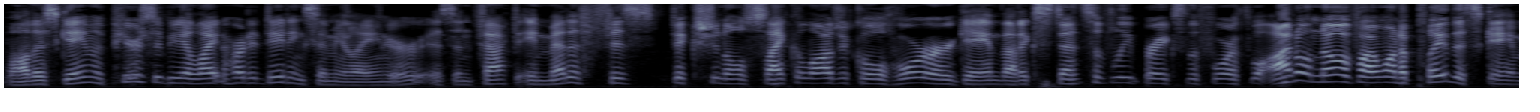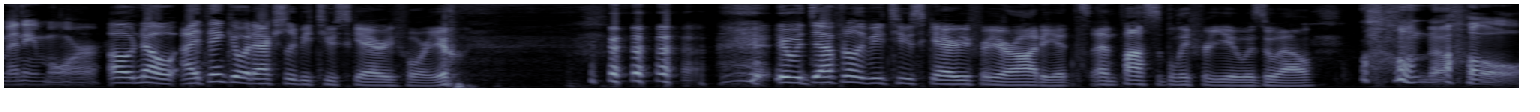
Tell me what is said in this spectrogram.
While this game appears to be a lighthearted dating simulator, it's in fact a metafictional psychological horror game that extensively breaks the fourth wall. I don't know if I want to play this game anymore. Oh no, I think it would actually be too scary for you. it would definitely be too scary for your audience and possibly for you as well. Oh no.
